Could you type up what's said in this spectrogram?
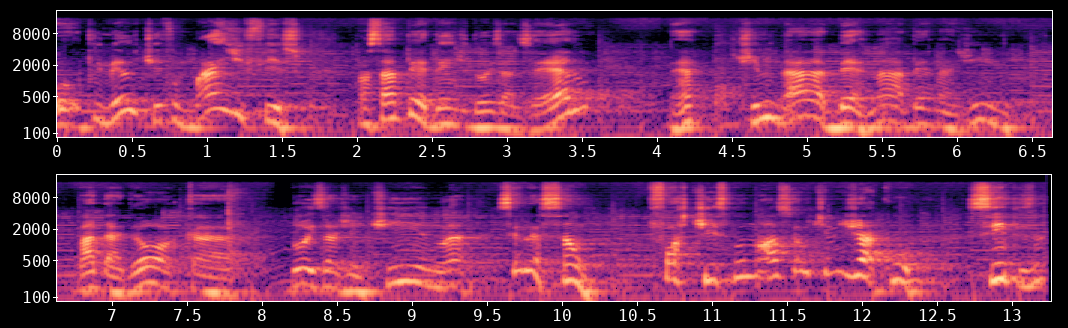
o, o primeiro título mais difícil, nós estávamos perdendo de 2 a 0 né? O time era Bernard, Bernardinho, Badarioca, dois argentinos, né? seleção fortíssima. O nosso é o time de Jacu, simples, né?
